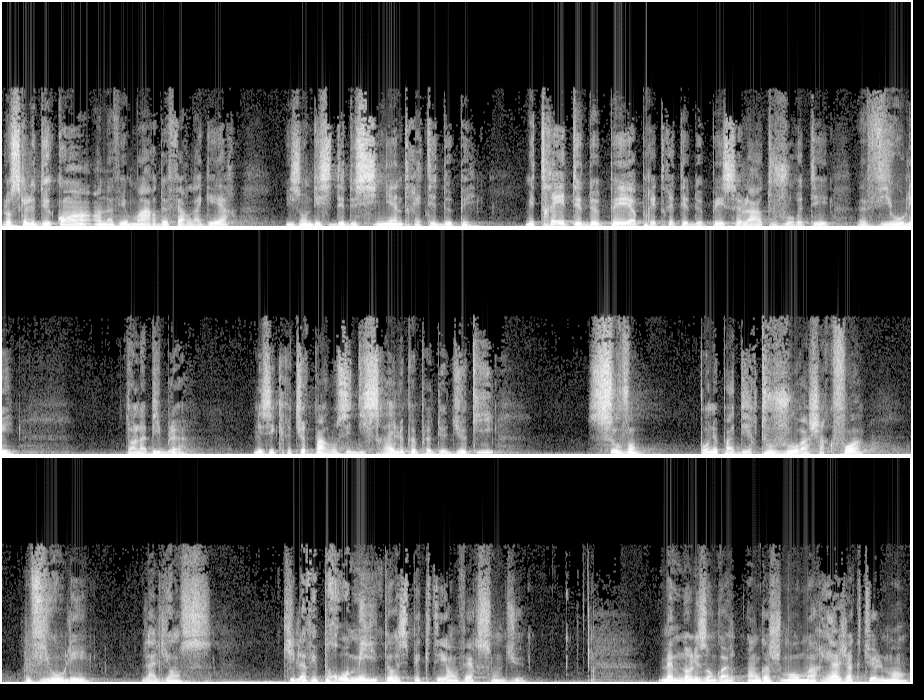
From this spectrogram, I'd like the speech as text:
lorsque les deux camps en avaient marre de faire la guerre, ils ont décidé de signer un traité de paix. Mais traité de paix après traité de paix, cela a toujours été violé. Dans la Bible, les Écritures parlent aussi d'Israël, le peuple de Dieu, qui, souvent, pour ne pas dire toujours, à chaque fois, violait l'alliance qu'il avait promis de respecter envers son Dieu. Même dans les engagements au mariage actuellement,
